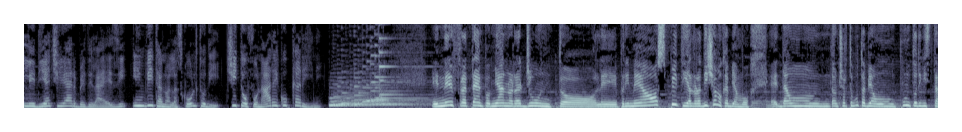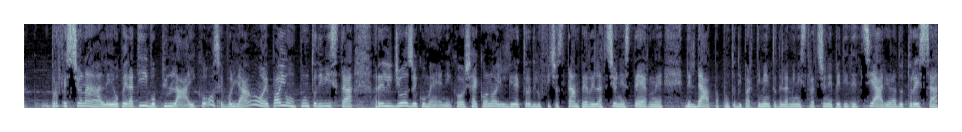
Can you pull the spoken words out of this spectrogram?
Le 10 erbe della Esi invitano all'ascolto di Citofonare Cuccarini. E nel frattempo mi hanno raggiunto le prime ospiti. Allora, diciamo che abbiamo, eh, da, un, da un certo punto abbiamo un punto di vista professionale, operativo, più laico, se vogliamo, e poi un punto di vista religioso ecumenico. C'è con noi il direttore dell'ufficio stampa e relazioni esterne del DAP, appunto Dipartimento dell'Amministrazione Penitenziaria, la dottoressa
